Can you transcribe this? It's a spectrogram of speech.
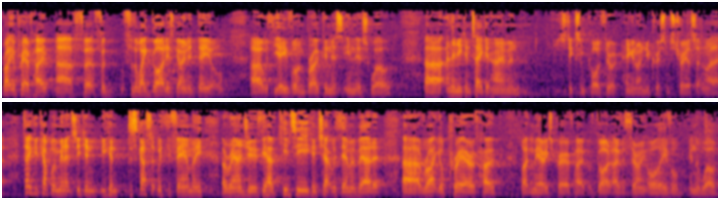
Write your prayer of hope uh, for, for, for, the way God is going to deal uh, with the evil and brokenness in this world. Uh, and then you can take it home and stick some cord through it, hang it on your Christmas tree or something like that. Take a couple of minutes. You can, you can discuss it with your family around you. If you have kids here, you can chat with them about it. Uh, write your prayer of hope like Mary's prayer of hope of God overthrowing all evil in the world.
